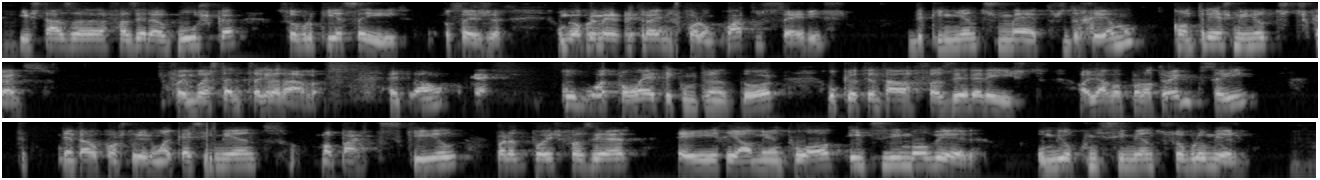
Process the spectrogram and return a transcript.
uhum. e estás a fazer a busca sobre o que ia sair. Ou seja, o meu primeiro treino foram quatro séries de 500 metros de remo com 3 minutos de descanso. Foi bastante agradável. Então, como atleta e como treinador, o que eu tentava fazer era isto. Olhava para o treino, saí, tentava construir um aquecimento, uma parte de skill, para depois fazer aí realmente o OD e desenvolver o meu conhecimento sobre o mesmo. Uhum.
